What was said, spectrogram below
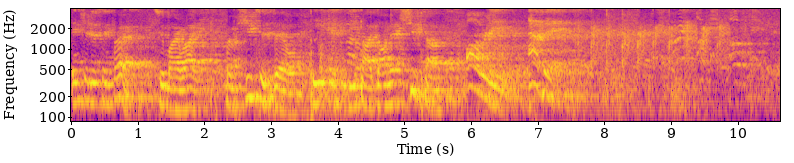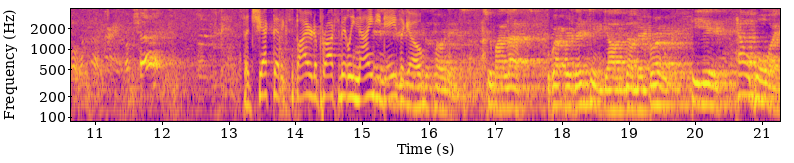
Introducing first, to my right, from Shootersville, he is the sardonic shooter, Ari Abbott. It's a check that expired approximately 90 days ago. Opponent, to my left, representing Young, Dumb, and Broke, he is Hellboy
